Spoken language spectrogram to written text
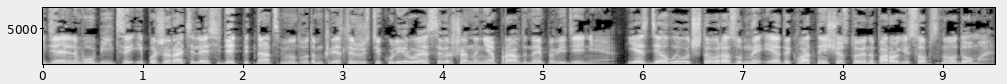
идеального убийцы и пожирателя сидеть 15 минут в этом кресле жестикулируя совершенно неоправданное поведение. Я сделал вывод, что вы разумны и адекватны еще стоя на пороге собственного дома.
